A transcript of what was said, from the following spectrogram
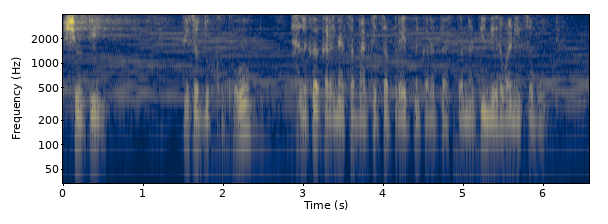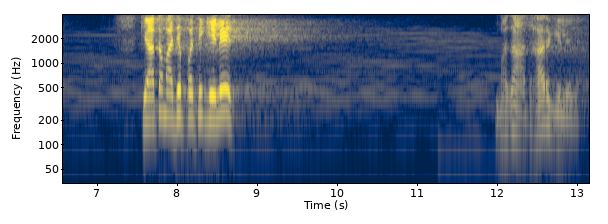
शेवटी तिचं दुःख खूप हलकं करण्याचा बाकीचा प्रयत्न करत असताना ती निर्वाणीचं बोलते. की आता माझे पती गेलेत. माझा आधार गेलेला आहे.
